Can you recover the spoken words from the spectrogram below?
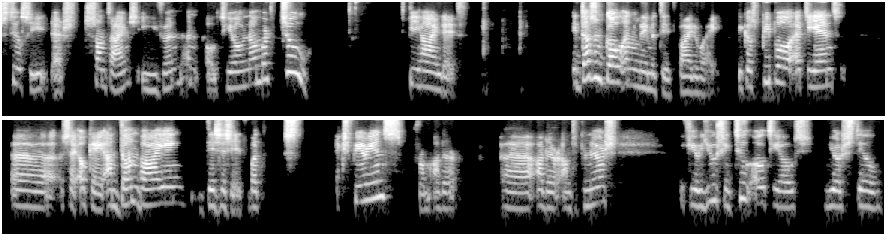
still see. There's sometimes even an OTO number two behind it. It doesn't go unlimited, by the way, because people at the end uh, say, okay, I'm done buying, this is it. But experience from other uh, other entrepreneurs, if you're using two OTOs, you're still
